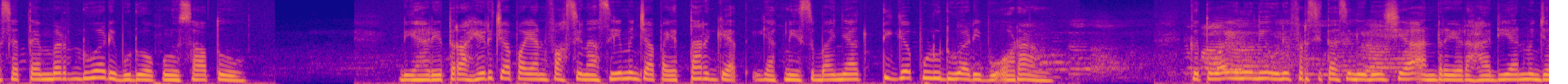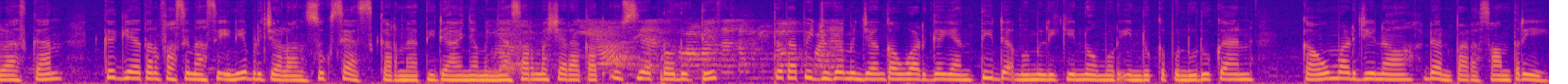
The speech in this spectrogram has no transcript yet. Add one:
September 2021. Di hari terakhir capaian vaksinasi mencapai target yakni sebanyak 32 ribu orang. Ketua Iluni Universitas Indonesia Andre Rahadian menjelaskan kegiatan vaksinasi ini berjalan sukses karena tidak hanya menyasar masyarakat usia produktif, tetapi juga menjangkau warga yang tidak memiliki nomor induk kependudukan, kaum marginal, dan para santri.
